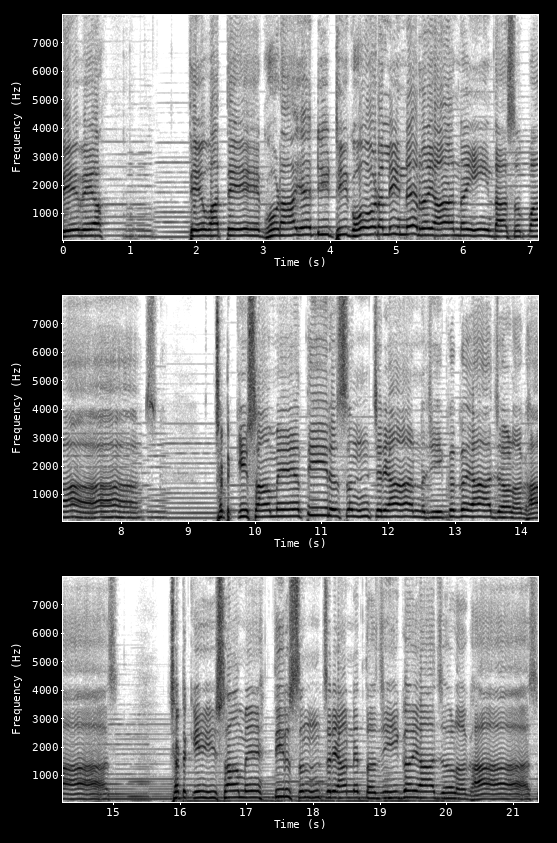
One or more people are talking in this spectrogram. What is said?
તેવે તેવા તે ઘોડાએ દીઠી ઘોડલીને રહ્યા નહીં દાસ પાસ. છટકી સામે તીર સંચર્યા નજીક ગયા જળ ઘાસ. છટકી સામે તીર સંચર્યા ને તજી ગયા જળ ઘાસ.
